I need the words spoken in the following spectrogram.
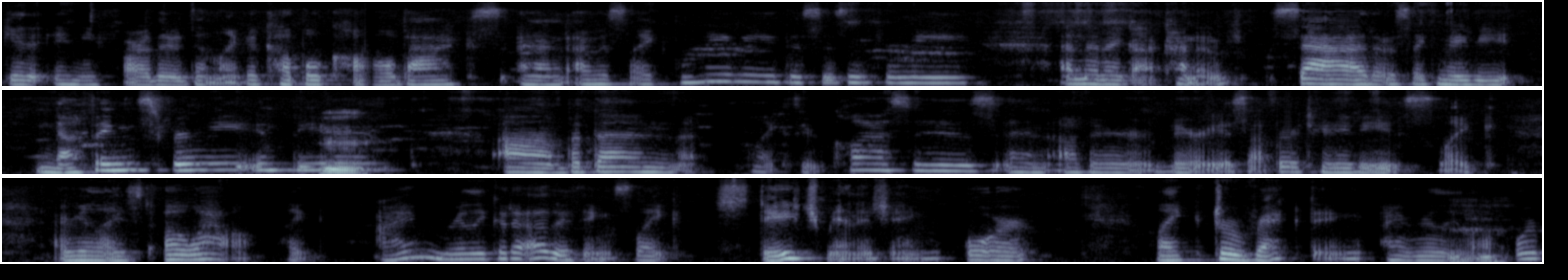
get it any farther than like a couple callbacks. And I was like, maybe this isn't for me. And then I got kind of sad. I was like, maybe nothing's for me in theater. Mm. Um, but then, like through classes and other various opportunities, like I realized, oh, wow, like I'm really good at other things like stage managing or like directing i really mm-hmm. love or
